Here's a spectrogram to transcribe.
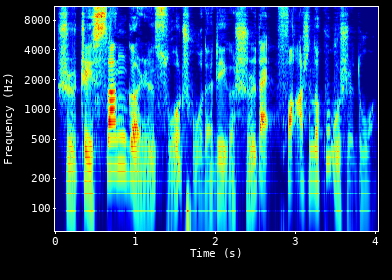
是这三个人所处的这个时代发生的故事多。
